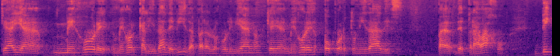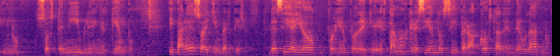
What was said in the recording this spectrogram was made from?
que haya mejor, mejor calidad de vida para los bolivianos, que haya mejores oportunidades de trabajo digno, sostenible en el tiempo. Y para eso hay que invertir. Decía yo, por ejemplo, de que estamos creciendo, sí, pero a costa de endeudarnos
